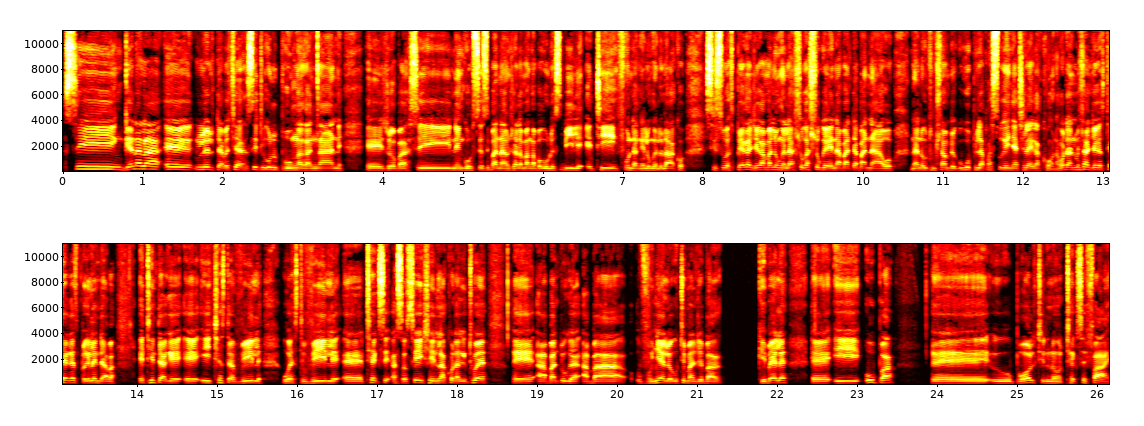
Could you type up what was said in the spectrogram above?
singena la eh kuleli daba ethe sithi kulibhunga kancane eh njoba sinengosi siba nayo njalo mangabe kulesibili ethi funda ngelungelo lakho sisuke sibheka nje amalungelo ahlukahlukene abantu abanawo nanokuthi mhlambe kukuphi lapha suke enyatheleka khona. Kodwa namhlanje ke sitheke sibhekele indaba ethinta ke i Chesterville Westville eh Taxi Association la khona kithiwe eh abantu ke abavunyelwe ukuthi manje bagibele eh i Uber eh uBolt no Taxify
